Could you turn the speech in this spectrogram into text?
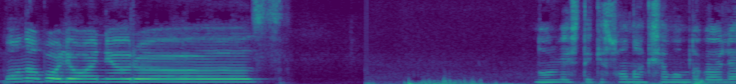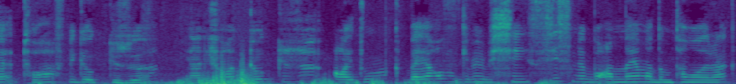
Monopoly oynuyoruz. Norveç'teki son akşamımda böyle tuhaf bir gökyüzü. Yani şu an gökyüzü aydınlık, beyaz gibi bir şey. Sis mi bu anlayamadım tam olarak.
